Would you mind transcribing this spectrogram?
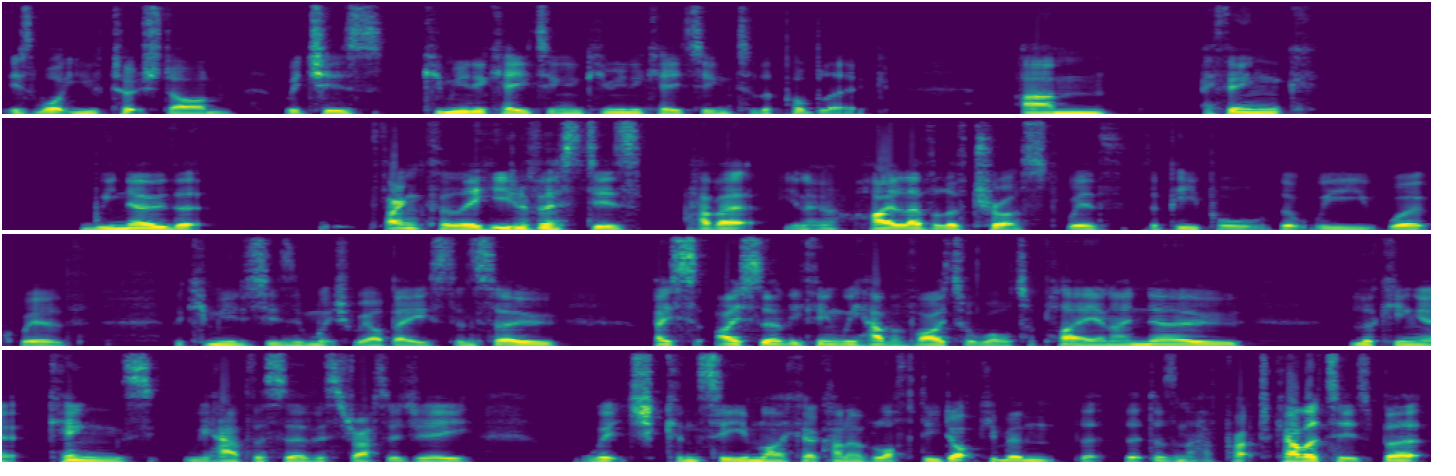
is what you've touched on which is communicating and communicating to the public. Um, I think we know that thankfully universities have a you know high level of trust with the people that we work with, the communities in which we are based, and so I, I certainly think we have a vital role to play. And I know, looking at Kings, we have the service strategy, which can seem like a kind of lofty document that that doesn't have practicalities, but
